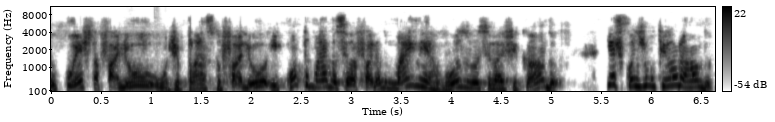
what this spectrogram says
o Cuesta falhou, o de Plácido falhou, e quanto mais você vai falhando, mais nervoso você vai ficando e as coisas vão piorando.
